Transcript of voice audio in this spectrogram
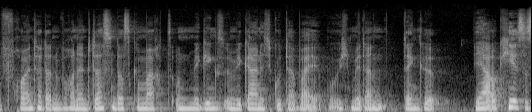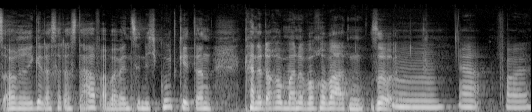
Freund hat am Wochenende das und das gemacht und mir ging es irgendwie gar nicht gut dabei, wo ich mir dann denke, ja, okay, es ist eure Regel, dass er das darf, aber wenn es ihm nicht gut geht, dann kann er doch immer eine Woche warten. So. Mm, ja, voll.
